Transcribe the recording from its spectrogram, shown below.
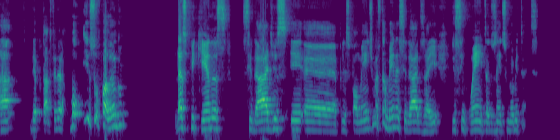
a deputado federal. Bom, isso falando das pequenas cidades, e, é, principalmente, mas também nas cidades aí de 50, 200 mil habitantes.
